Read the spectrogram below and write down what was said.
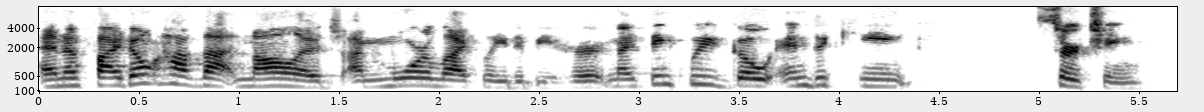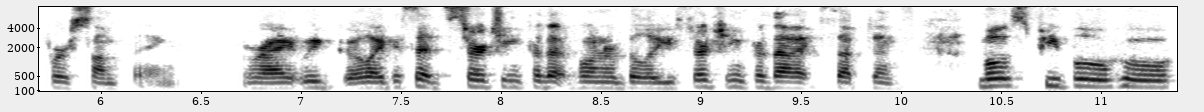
And if I don't have that knowledge, I'm more likely to be hurt. And I think we go into kink searching for something, right? We go, like I said, searching for that vulnerability, searching for that acceptance. Most people who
